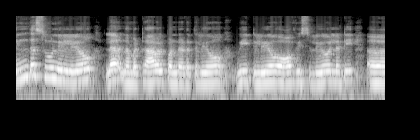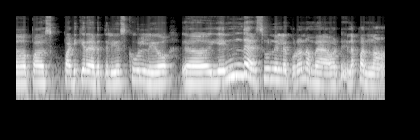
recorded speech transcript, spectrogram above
எந்த சூழ்நிலையிலையும் இல்லை நம்ம ட்ராவல் பண்ணுற இடத்துலையும் வீட்டிலையோ ஆஃபீஸ்லேயோ இல்லாட்டி ப படிக்கிற இடத்துலையோ ஸ்கூல்லையோ எந்த சூழ்நிலையில் கூட நம்ம அவர்கிட்ட என்ன பண்ணலாம்?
